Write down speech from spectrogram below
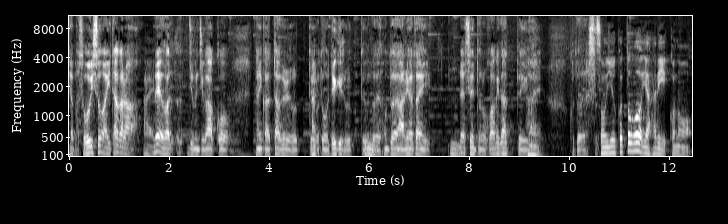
やっぱそういう人がいたから、はい。ね、わ自分ちがこう何か食べるっていうこともできるっていうことで、本当にありがたい、ね銭湯のおかげだっていう、はい。ことです。そういうことをやはりこの、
